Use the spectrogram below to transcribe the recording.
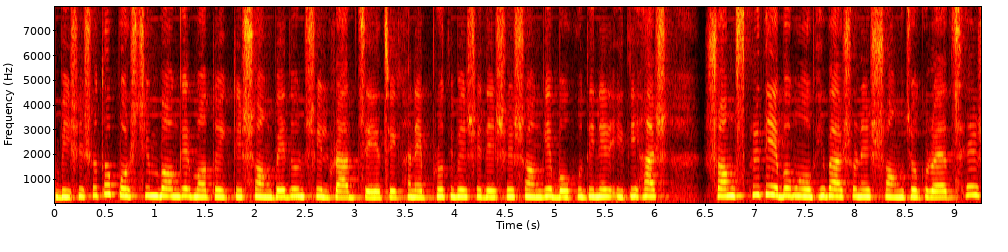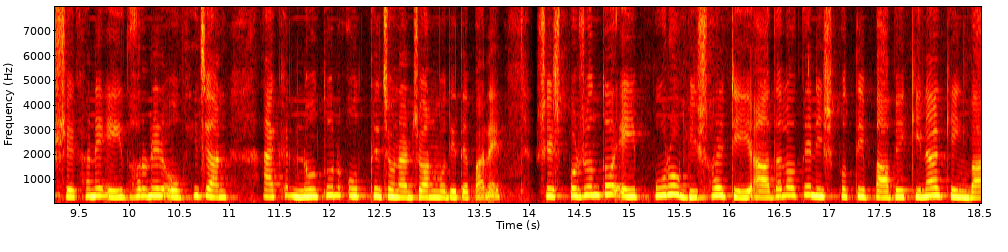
বিশেষত পশ্চিমবঙ্গের মতো একটি সংবেদনশীল রাজ্যে, যেখানে প্রতিবেশী দেশের সঙ্গে বহুদিনের ইতিহাস, সংস্কৃতি এবং অভিবাসনের সংযোগ রয়েছে, সেখানে এই ধরনের অভিযান এক নতুন উত্তেজনার জন্ম দিতে পারে। শেষ পর্যন্ত এই পুরো বিষয়টি আদালতে নিষ্পত্তি পাবে কিনা কিংবা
